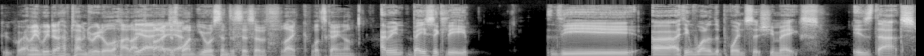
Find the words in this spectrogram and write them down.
good question. I mean, we don't have time to read all the highlights, Yeah, but I just yeah. want your synthesis of like what's going on. I mean, basically, the uh, I think one of the points that she makes is that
